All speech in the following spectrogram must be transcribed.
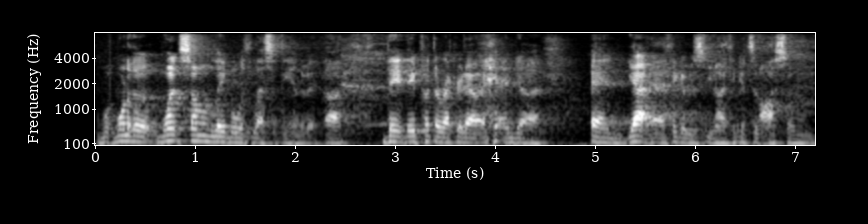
One of the one some label with less at the end of it. Uh, they they put the record out and uh, and yeah, I think it was you know I think it's an awesome.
